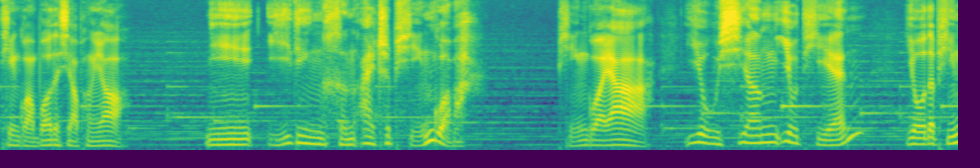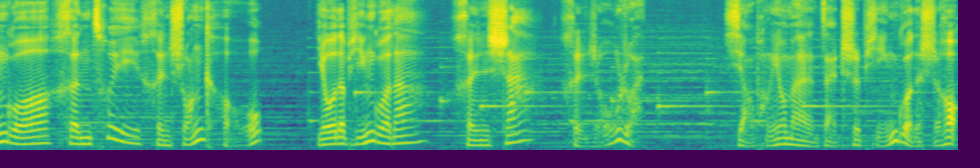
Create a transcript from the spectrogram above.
听广播的小朋友，你一定很爱吃苹果吧？苹果呀，又香又甜，有的苹果很脆很爽口，有的苹果呢很沙很柔软。小朋友们在吃苹果的时候，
